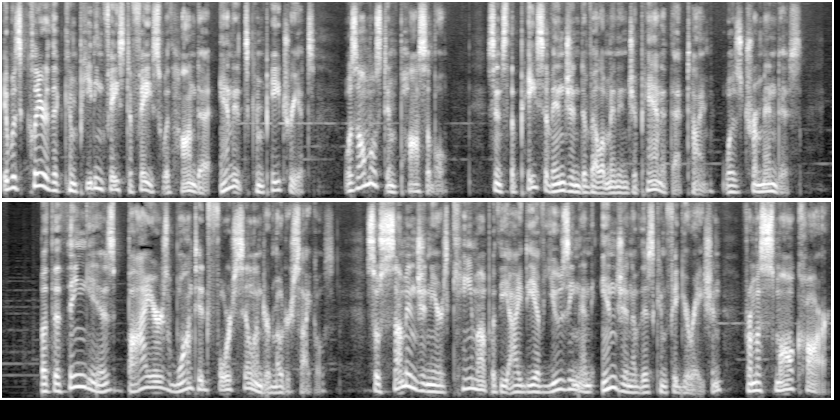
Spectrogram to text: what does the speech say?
It was clear that competing face to face with Honda and its compatriots was almost impossible, since the pace of engine development in Japan at that time was tremendous. But the thing is, buyers wanted four cylinder motorcycles. So some engineers came up with the idea of using an engine of this configuration from a small car,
